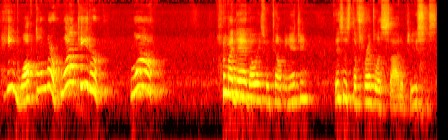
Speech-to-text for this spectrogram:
he walked on water. Why, Peter? Why? My dad always would tell me, Angie, this is the frivolous side of Jesus.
